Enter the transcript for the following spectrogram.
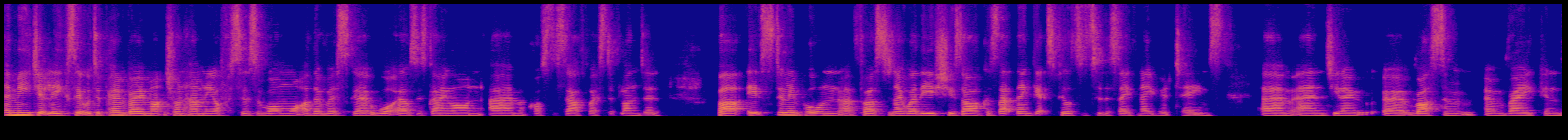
immediately because it will depend very much on how many officers are on, what other risk, uh, what else is going on um, across the southwest of London. But it's still important uh, for us to know where the issues are because that then gets filtered to the safe neighbourhood teams. Um, and you know, uh, Russ and, and Ray can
